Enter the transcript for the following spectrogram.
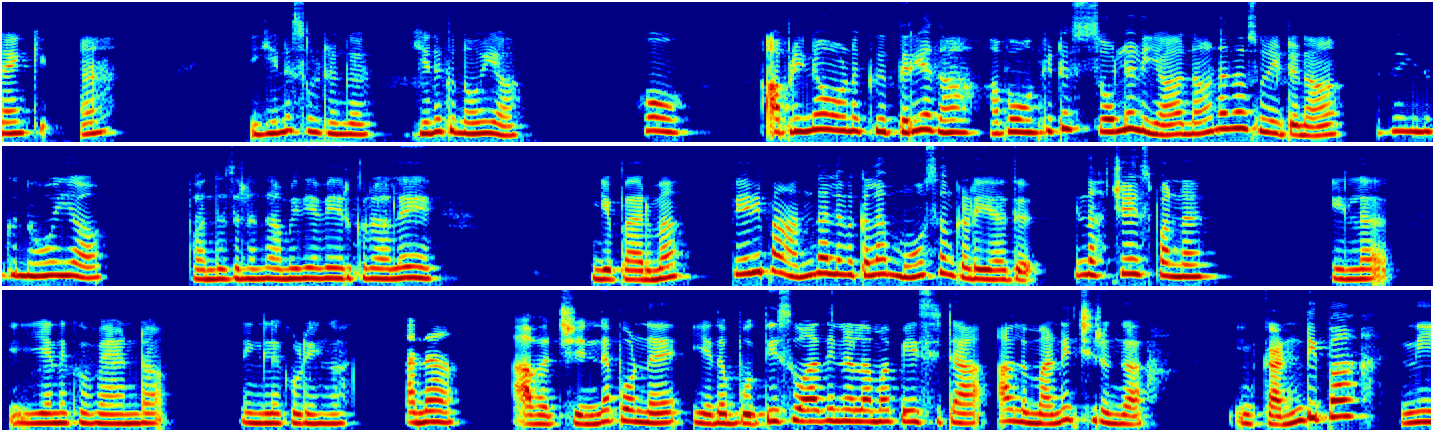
தேங்க்யூ ஆ? என்ன சொல்கிறீங்க எனக்கு நோயா? ஓ அப்படின்னா உனக்கு தெரியாதா? அவள் உன்கிட்ட சொல்லலையா? நானாக தான் சொல்லிட்டேனா? அது எனக்கு நோயா? வந்ததுலேருந்து அமைதியாகவே இருக்கிறாளே. இங்கே பாருமா பெரியப்பா அந்த அளவுக்கெல்லாம் மோசம் கிடையாது. இந்த சேஸ் பண்ணு. இல்லை எனக்கு வேண்டாம். நீங்களே கொடுங்க. அண்ணா அவள் சின்ன பொண்ணு. ஏதோ புத்தி சுவாதீனம் இல்லாமல் பேசிட்டா. அவளை மன்னிச்சிருங்க. கண்டிப்பாக நீ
